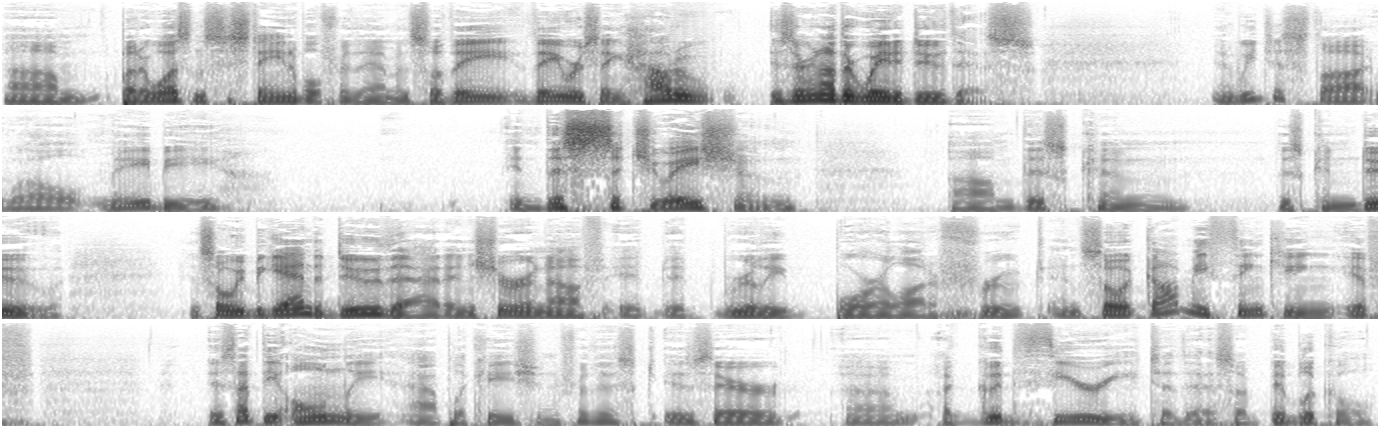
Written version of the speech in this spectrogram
Um, but it wasn't sustainable for them, and so they, they were saying, "How do? Is there another way to do this?" And we just thought, well, maybe in this situation, um, this can this can do. And so we began to do that, and sure enough, it, it really bore a lot of fruit. And so it got me thinking: if is that the only application for this? Is there um, a good theory to this, a biblical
